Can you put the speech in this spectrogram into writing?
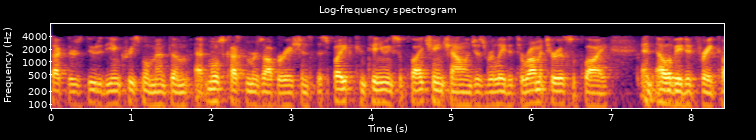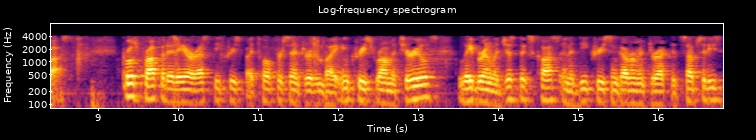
sectors due to the increased momentum at most customers' operations, despite continuing supply chain challenges related to raw material supply and elevated freight costs. Gross profit at ARS decreased by 12%, driven by increased raw materials, labor and logistics costs, and a decrease in government-directed subsidies,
